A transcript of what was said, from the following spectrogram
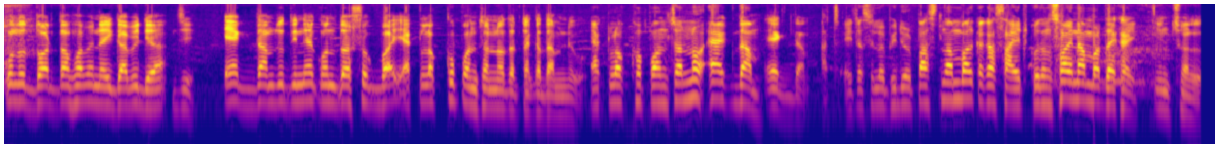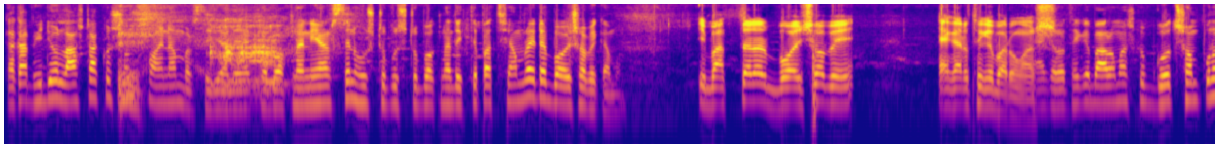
কোনো দরদাম হবে না এই গাবিটা জি। এক দাম যদি নেয় কোন দর্শক ভাই এক লক্ষ পঞ্চান্ন হাজার টাকা দাম নেব। এক লক্ষ পঞ্চান্ন এক দাম। এক দাম। আচ্ছা এটা ছিল ভিডিওর পাঁচ নাম্বার। কাকা সাইড করেন ছয় নাম্বার দেখাই। ইনশাল্লাহ। কাকা ভিডিও লাস্ট আকর্ষণ ছয় নাম্বার সিরিয়ালে একটা বকনা নিয়ে আসছেন হুষ্টপুষ্ট বকনা দেখতে পাচ্ছি আমরা। এটা বয়স হবে কেমন? এই বাচ্চার বয়স হবে এগারো থেকে বারো মাস। এগারো থেকে বারো মাস খুব গ্রোথ সম্পূর্ণ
